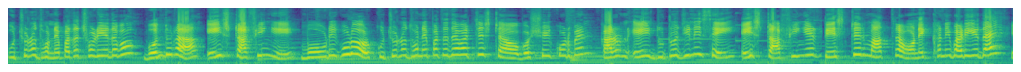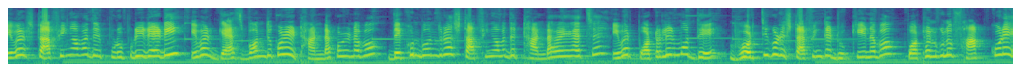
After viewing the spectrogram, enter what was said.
কুচনো ধনেপাতা ছড়িয়ে দেবো। বন্ধুরা, এই স্টাফিং এ মৌরি গুঁড়োর কুচনো ধনেপাতা দেওয়ার চেষ্টা অবশ্যই করবেন। কারণ এই দুটো জিনিসেই এই স্টাফিং এর টেস্টের মাত্রা অনেকখানি বাড়িয়ে দেয়। এবার স্টাফিং আমাদের পুরোপুরি রেডি এবার গ্যাস বন্ধ করে ঠান্ডা করে নেব। দেখুন বন্ধুরা স্টাফিং আমাদের ঠান্ডা হয়ে গেছে। এবার পটলের মধ্যে ভর্তি করে স্টাফিংটা ঢুকিয়ে নেব। পটলগুলো ফাঁক করে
